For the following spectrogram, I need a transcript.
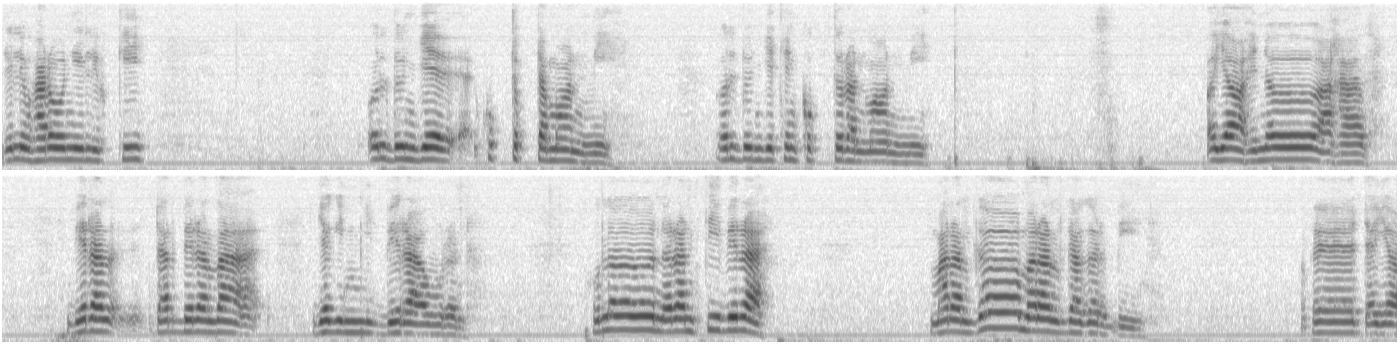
diliv haróni liv ki, oldunje kuptukta maanmi. Oldunje tin kupturan maanmi. Ajahino ahal. Biral tar berala jagin ngit bera uran. Hulo naranti bera. Maral ga maral ga garbin. Ape taya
